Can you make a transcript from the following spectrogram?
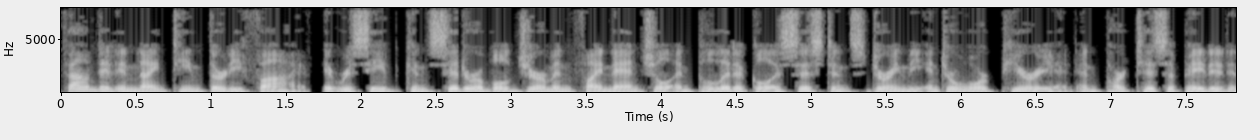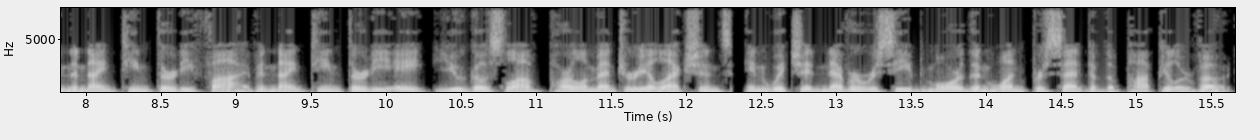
Founded in 1935, it received considerable German financial and political assistance during the interwar period and participated in the 1935 and 1938 Yugoslav parliamentary elections, in which it never received more than 1% of the popular vote.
